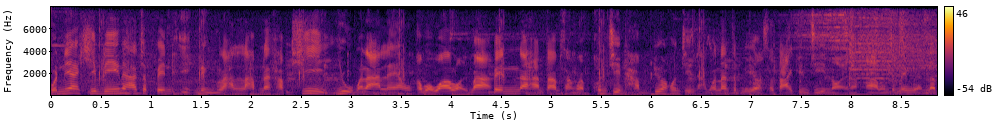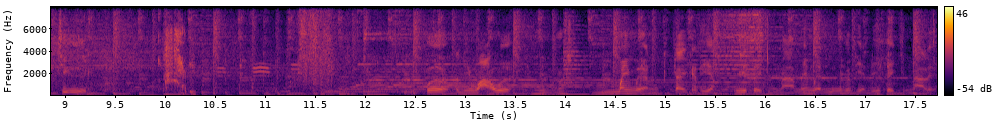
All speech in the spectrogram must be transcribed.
วันนี้คลิปนี้นะฮะจะเป็นอีกหนึ่งร้านลับนะครับที่อยู่มานานแล้วเขาบอกว่าอร่อยมาก เป็นอาหารตามสั่งแบบคนจีนทำพี่ว่าคนจีนทำก็น่าจะมีแบบสไตล์จีนๆหน่อยนะอ่ามันจะไม่เหมือนแบบที่อื่นเปิดอันนี้ว้าวเลยไม่เหมือนไก่กระเทียมที่เคยกินมาไม่เหมือนหมูกระเทียมที่เคยกินมาเลย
